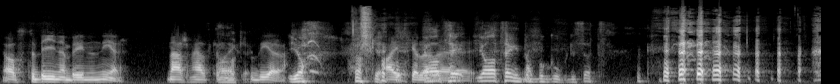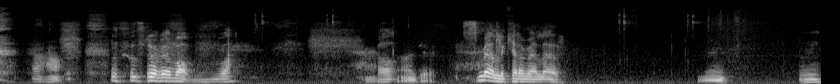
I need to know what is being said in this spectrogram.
Ja, att turbinen brinner ner. När som helst kan den okay. explodera. Ja, okay. jag, har tänkt, jag tänkte på godiset. Jaha. Så jag bara, va? Ja. Okay. Smällkarameller. Mm. Mm.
